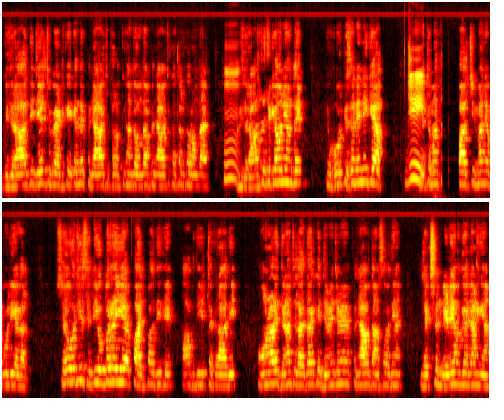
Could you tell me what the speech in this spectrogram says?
ਗੁਜਰਾਤ ਦੀ ਜੇਲ੍ਹ 'ਚ ਬੈਠ ਕੇ ਕਹਿੰਦੇ ਪੰਜਾਬ 'ਚ ਫਰੋਤੀਆਂ ਦਵਾਉਂਦਾ ਪੰਜਾਬ 'ਚ ਕਤਲ ਕਰਾਉਂਦਾ ਗੁਜਰਾਤ 'ਚ ਕਿਉਂ ਨਹੀਂ ਹੁੰਦੇ? ਇਹ ਹੋਰ ਕਿਸੇ ਨੇ ਨਹੀਂ ਕਿਹਾ। ਜੀ। ਵਿੱਤ ਮੰਤਰੀ ਪਾਲ ਚੀਮਾ ਨੇ ਬੋਲੀ ਇਹ ਗੱਲ। ਸੋ ਜੀ ਸਥਿਤੀ ਉੱਭਰ ਰਹੀ ਹੈ ਭਾਜਪਾ ਦੀ ਤੇ ਆਪ ਦੀ ਟਕਰਾਅ ਦੀ। ਆਉਣ ਵਾਲੇ ਦਿਨਾਂ 'ਚ ਲੱਗਦਾ ਹੈ ਕਿ ਜਿਵੇਂ ਜਿਵੇਂ ਪੰਜਾਬ ਵਿਧਾਨ ਸਭਾ ਦੀਆਂ ਇਲੈਕਸ਼ਨ ਨੇੜੇ ਆਉਂਦੀਆਂ ਜਾਣਗੀਆਂ।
